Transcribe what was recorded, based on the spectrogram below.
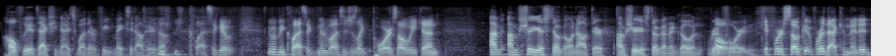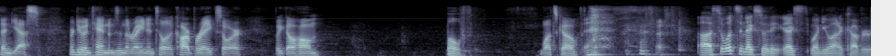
Hopefully, it's actually nice weather if he makes it out here, though. classic. It, it would be classic Midwest. It just like pours all weekend. I'm, I'm sure you're still going out there. I'm sure you're still gonna go and rip Oh, for it. And, if we're so if we're that committed, then yes, we're doing tandems in the rain until the car breaks or we go home. both. Let's go. Uh, so what's the next one? Next one you want to cover?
